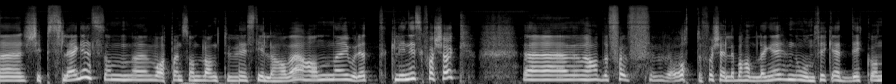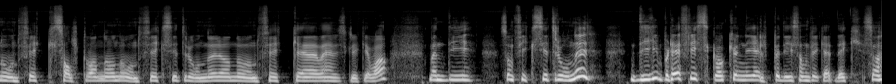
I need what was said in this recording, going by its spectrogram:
uh, skipslege som uh, var på en sånn lang tur i Stillehavet, han uh, gjorde et klinisk forsøk. Han hadde åtte forskjellige behandlinger. Noen fikk eddik, og noen fikk saltvann, og noen fikk sitroner, og noen fikk jeg husker ikke hva. Men de som fikk sitroner, de ble friske og kunne hjelpe de som fikk eddik. Så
